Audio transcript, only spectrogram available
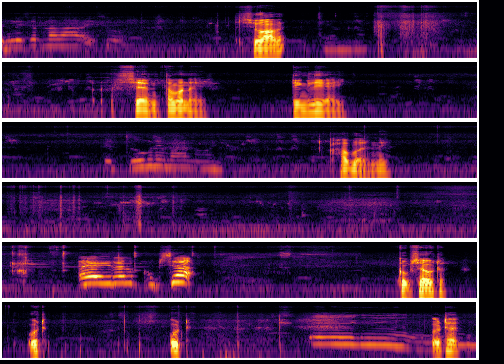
ઇંગ્લિશ સપનામાં આવે શું શું આવે શેન તમને આવી ઢીંગલી આવી એ ધૂગણી મારનું હોય ખબર નહીં એ હિરલ કુપસા કુબસા ઉઠ ઉઠ ઉઠ ઉઠ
